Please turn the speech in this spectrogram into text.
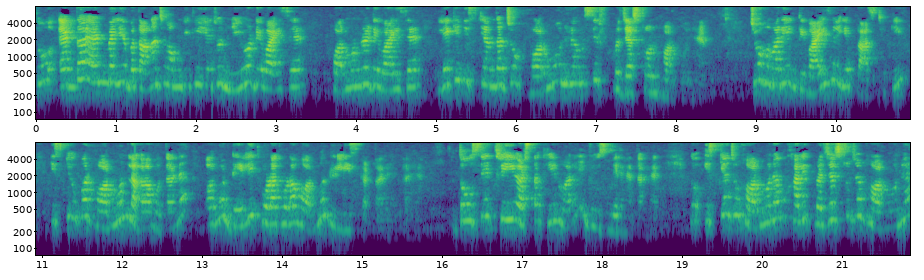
तो एट द एंड मैं ये बताना चाहूँगी कि ये जो न्यू डिवाइस है हार्मोनल डिवाइस है, लेकिन इसके अंदर जो हार्मोन है, वो सिर्फ़ प्रोजेस्ट्रॉन हार्मोन है। जो हमारी एक डिवाइस है, ये प्लास्टिक की, इसके ऊपर हार्मोन लगा होता है और वो डेली थोड़ा थोड़ा हार्मोन रिलीज़ करता रहता है। तो उसे थ्री ईयर्स तक ये हमारे यूज़ में रहता है। तो इसके जो हार्मोन है, वो खाली प्रोजेस्ट्रोजन हार्मोन है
